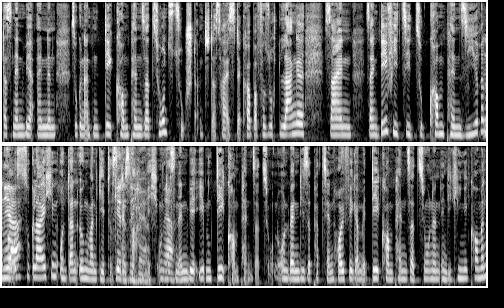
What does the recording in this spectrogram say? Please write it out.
das nennen wir einen sogenannten Dekompensationszustand. Das heißt, der Körper versucht lange sein, sein Defizit zu kompensieren, ja. auszugleichen und dann irgendwann geht es geht einfach es nicht, nicht, Und ja. das nennen wir eben Dekompensation. Und wenn diese Patienten häufiger mit Dekompensationen in die Klinik kommen,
